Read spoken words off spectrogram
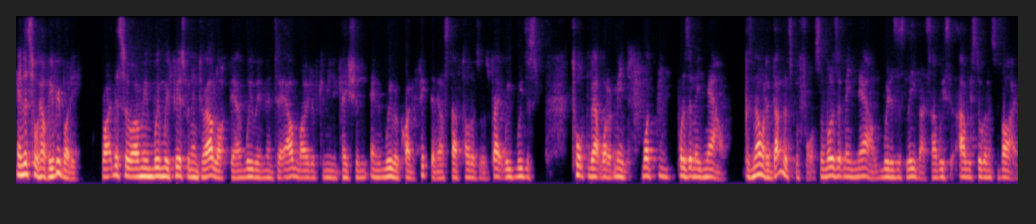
and this will help everybody, right? This will. I mean, when we first went into our lockdown, we went into our mode of communication, and we were quite effective. Our staff told us it was great. We we just talked about what it meant. What what does it mean now? Because no one had done this before. So, what does it mean now? Where does this leave us? Are we are we still going to survive?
